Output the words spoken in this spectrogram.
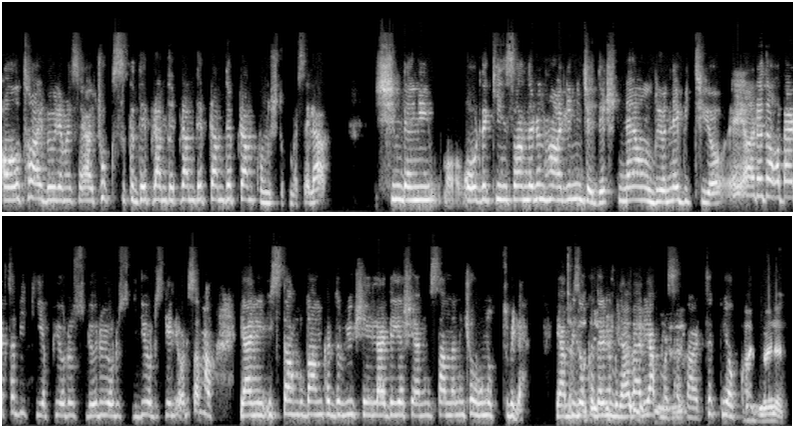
altı ay böyle mesela çok sıkı deprem, deprem, deprem, deprem konuştuk mesela. Şimdi hani oradaki insanların hali nicedir? Ne oluyor, ne bitiyor? E, arada haber tabii ki yapıyoruz, görüyoruz, gidiyoruz, geliyoruz ama yani İstanbul'da, Ankara'da, büyük şehirlerde yaşayan insanların çoğu unuttu bile. Yani biz Tabii, o kadarını bile haber yapmasak artık yok. Aynen aynen.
